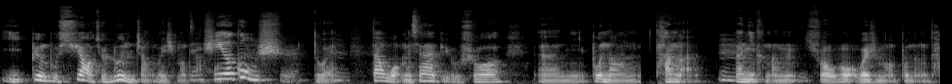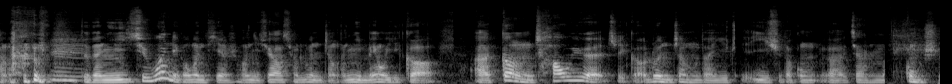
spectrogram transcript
以并不需要去论证为什么撒，谎。是一个共识。对，嗯但我们现在比如说，呃，你不能贪婪，嗯那你可能说我为什么不能贪婪，嗯对不对？你去问这个问题的时候，你就要去论证了，你没有一个呃更超越这个论证的一种意识的共呃叫什么共识？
